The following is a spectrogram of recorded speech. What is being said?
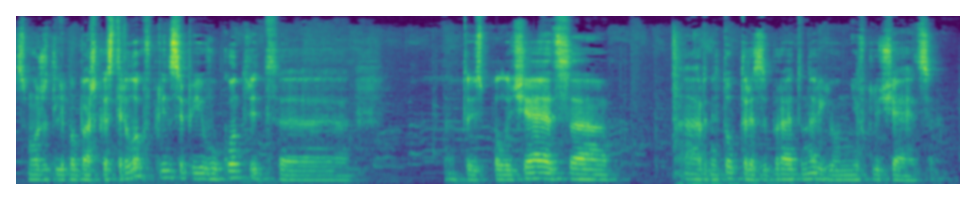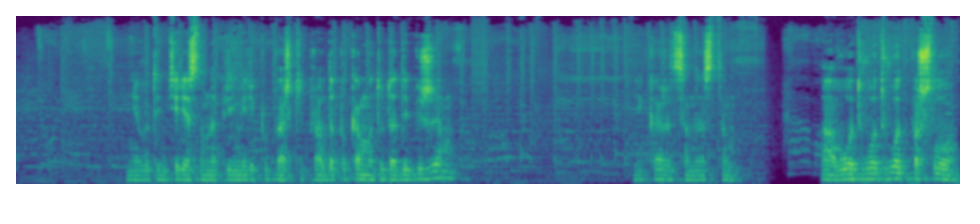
сможет ли бабашка стрелок, в принципе, его контрит. Э, то есть получается, орнитоптеры забирают энергию, он не включается. Мне вот интересно на примере бабашки, правда, пока мы туда добежим, мне кажется, нас там а, вот-вот-вот пошло.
